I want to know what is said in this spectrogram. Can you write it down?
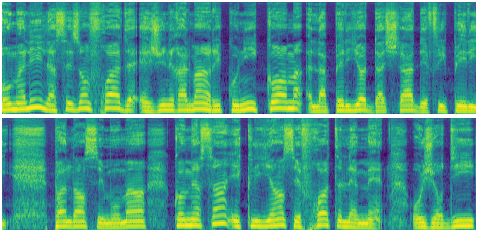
Au Mali, la saison froide est généralement reconnue comme la période d'achat des friperies. Pendant ce moment, commerçants et clients se frottent les mains. Aujourd'hui,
